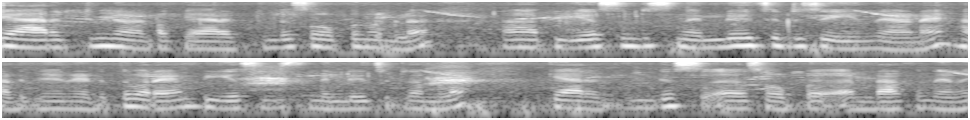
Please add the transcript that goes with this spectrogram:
ക്യാരറ്റിന്റെ കേട്ടോ. ക്യാരറ്റിന്റെ സോപ്പ് നമ്മൾ പി എസിന്റെ സ്മെല്ല് വെച്ചിട്ട് ചെയ്യുന്നതാണ്. അത് ഞാൻ എടുത്ത് പറയാം. പി എസിന്റെ സ്മെല്ല് വെച്ചിട്ട് നമ്മൾ ക്യാരറ്റിന്റെ സോപ്പ് ഉണ്ടാക്കുന്നതാണ്.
